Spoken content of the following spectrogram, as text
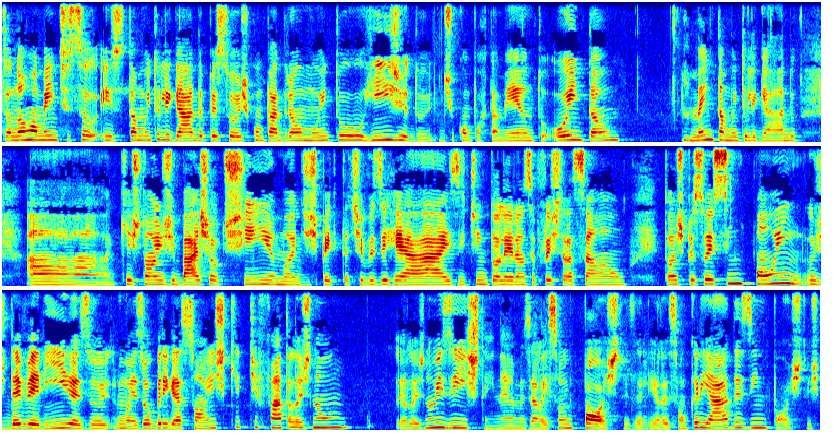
Então, normalmente isso está muito ligado a pessoas com um padrão muito rígido de comportamento, ou então também está muito ligado a questões de baixa autoestima, de expectativas irreais e de intolerância à frustração. Então as pessoas se impõem os deverias, umas obrigações que de fato elas não elas não existem, né? Mas elas são impostas ali, elas são criadas e impostas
